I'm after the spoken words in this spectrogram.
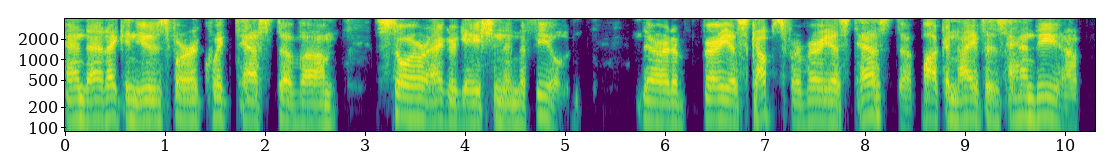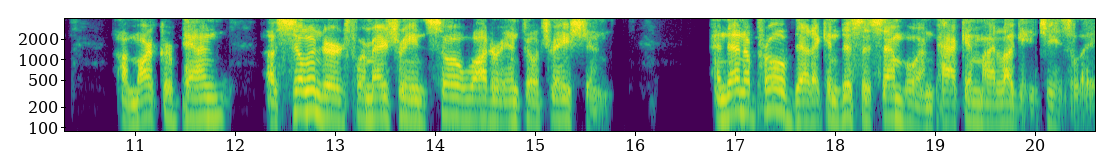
And that I can use for a quick test of um, soil aggregation in the field. There are the various cups for various tests. A pocket knife is handy, a, a marker pen, a cylinder for measuring soil water infiltration, and then a probe that I can disassemble and pack in my luggage easily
